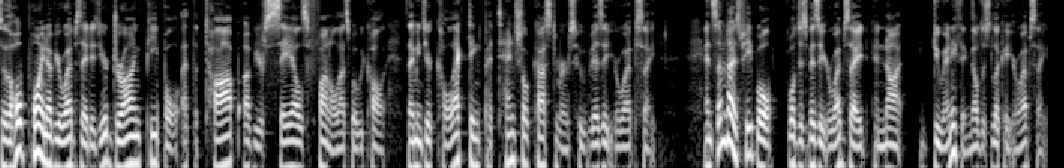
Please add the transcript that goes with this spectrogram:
So the whole point of your website is you're drawing people at the top of your sales funnel. That's what we call it. So that means you're collecting potential customers who visit your website. And sometimes people will just visit your website and not do anything. They'll just look at your website.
